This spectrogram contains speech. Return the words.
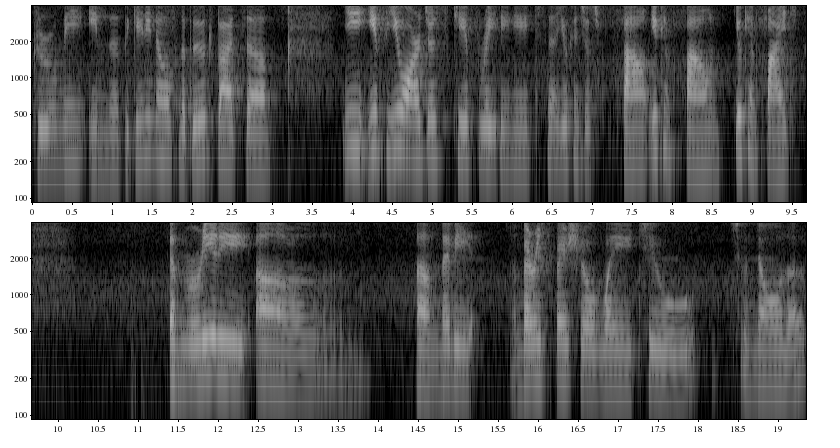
gloomy in the beginning of the book but uh, if you are just keep reading it you can just found you can found you can find really um, uh, maybe a very special way to to know the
